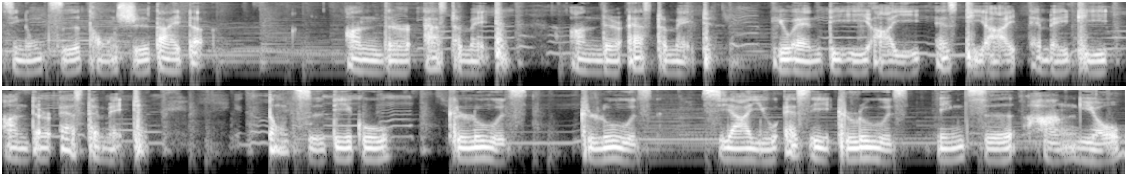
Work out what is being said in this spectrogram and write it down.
形容词同时代的，underestimate underestimate underestimate underestimate，动词低估。cruse cruse c r u s e cruse 名词航游。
